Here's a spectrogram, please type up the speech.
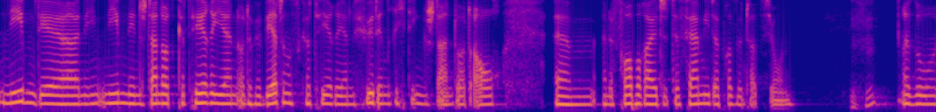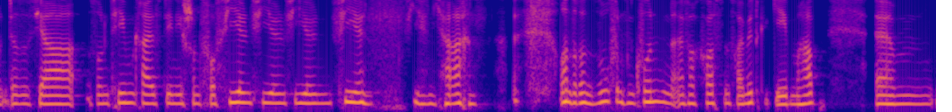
neben der, neben den Standortkriterien oder Bewertungskriterien für den richtigen Standort auch ähm, eine vorbereitete Vermieterpräsentation. Mhm. Also das ist ja so ein Themenkreis, den ich schon vor vielen, vielen, vielen, vielen, vielen Jahren unseren suchenden Kunden einfach kostenfrei mitgegeben habe ähm,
